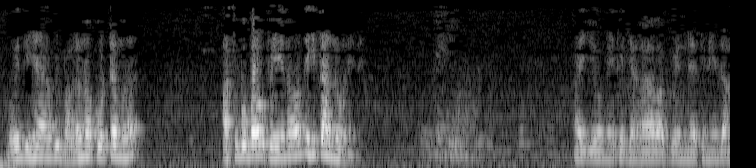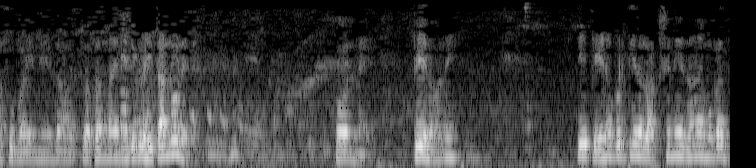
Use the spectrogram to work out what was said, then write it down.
ওই දිහා අපි බලනකොටම අසුබ බව පේනවද හිතන්න ඕනේද? අයියෝ මේක ජරාවක් වෙන්නේ නැති නේද අසුබයි නේද අත්වසන්නයි නේද කියලා හිතන්න ඕනේද? ඕනේ. පේනවනේ. මේ පේනකොට තියෙන ලක්ෂණය තමයි මොකද්ද?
